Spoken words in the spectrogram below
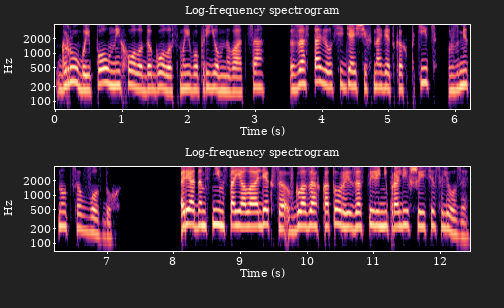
Грубый, полный холода голос моего приемного отца заставил сидящих на ветках птиц взметнуться в воздух. Рядом с ним стояла Алекса, в глазах которой застыли непролившиеся слезы.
